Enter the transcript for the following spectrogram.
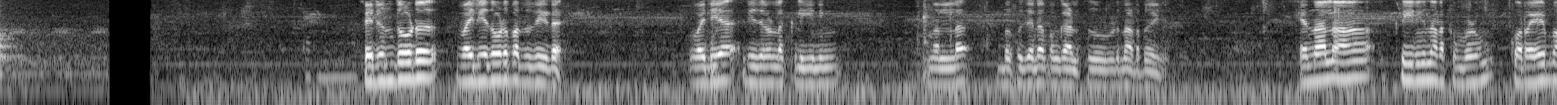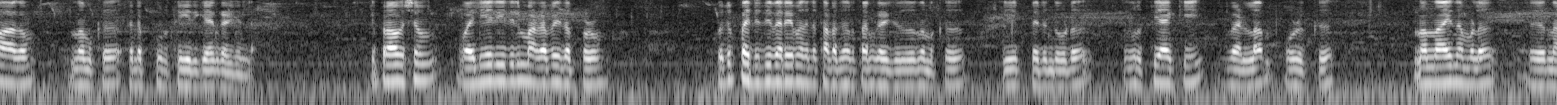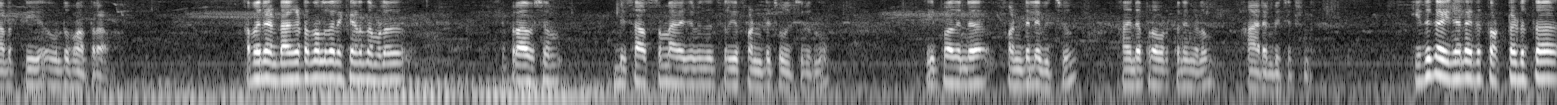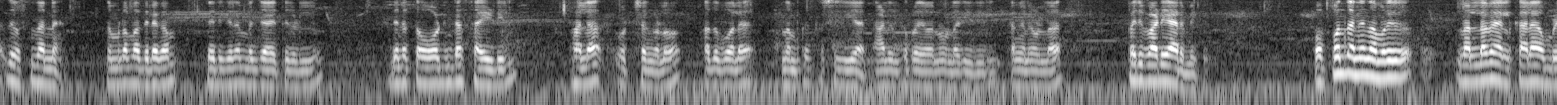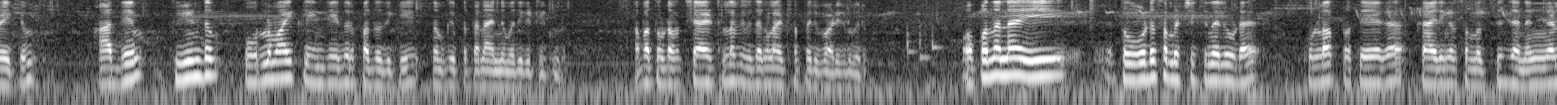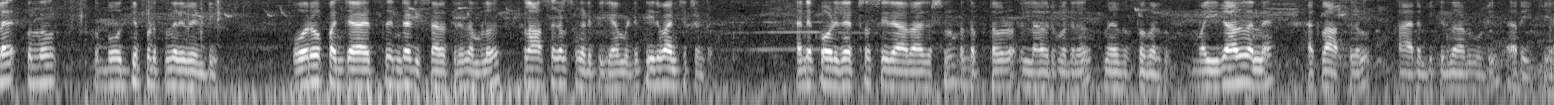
പെരുന്തോട് വലിയതോട് പദ്ധതിയുടെ വലിയ രീതിയിലുള്ള ക്ലീനിങ് നല്ല ബഹുജന പങ്കാളിത്തത്തോടുകൂടി നടന്നു കഴിഞ്ഞു. എന്നാൽ ആ ക്ലീനിങ് നടക്കുമ്പോഴും കുറേ ഭാഗം നമുക്ക് അതിനെ പൂർത്തീകരിക്കാൻ കഴിഞ്ഞില്ല. ഇപ്രാവശ്യം വലിയ രീതിയിൽ മഴ പെയ്തപ്പോഴും ഒരു പരിധി വരെയും അതിനെ തടഞ്ഞു നിർത്താൻ കഴിഞ്ഞത് നമുക്ക് ഈ പെരുന്തോട് വൃത്തിയാക്കി വെള്ളം ഒഴുക്ക് നന്നായി നമ്മൾ നടത്തിയതുകൊണ്ട് മാത്രമാണ്. അപ്പോൾ രണ്ടാം ഘട്ടം എന്നുള്ള നിലയ്ക്കാണ് നമ്മൾ ഇപ്രാവശ്യം ഡിസാസ്റ്റർ മാനേജ്മെന്റ് ചെറിയ ഫണ്ട് ചോദിച്ചിരുന്നു. ഇപ്പോൾ അതിന്റെ ഫണ്ട് ലഭിച്ചു. അതിന്റെ പ്രവർത്തനങ്ങളും ആരംഭിച്ചിട്ടുണ്ട്. ഇത് കഴിഞ്ഞാൽ അതിന്റെ തൊട്ടടുത്ത ദിവസം തന്നെ നമ്മുടെ മതിലകം പെരിഞ്ഞനം പഞ്ചായത്തുകളിലും ഇതിന്റെ തോടിന്റെ സൈഡിൽ പല വൃക്ഷങ്ങളോ അതുപോലെ നമുക്ക് കൃഷി ചെയ്യാൻ ആളുകൾക്ക് പ്രയോജനമുള്ള രീതിയിൽ അങ്ങനെയുള്ള പരിപാടി ആരംഭിക്കും. ഒപ്പം തന്നെ നമ്മൾ നല്ല വേനൽക്കാലം ആകുമ്പോഴേക്കും ആദ്യം വീണ്ടും പൂർണമായി ക്ലീൻ ചെയ്യുന്ന ഒരു പദ്ധതിക്ക് നമുക്ക് ഇപ്പോൾ തന്നെ അനുമതി കിട്ടിയിട്ടുണ്ട്. അപ്പോൾ തുടർച്ചയായിട്ടുള്ള വിവിധങ്ങളായിട്ടുള്ള പരിപാടികൾ വരും. ഒപ്പം തന്നെ ഈ തോട് സംരക്ഷിക്കുന്നതിലൂടെ ഉള്ള പ്രത്യേക കാര്യങ്ങൾ സംബന്ധിച്ച് ജനങ്ങളെ ഒന്ന് ബോധ്യപ്പെടുത്തുന്നതിന് വേണ്ടി ഓരോ പഞ്ചായത്തിന്റെ അടിസ്ഥാനത്തിൽ നമ്മൾ ക്ലാസ്സുകൾ സംഘടിപ്പിക്കാൻ വേണ്ടി തീരുമാനിച്ചിട്ടുണ്ട്. അതിന്റെ കോർഡിനേറ്റർ ശ്രീ രാധാകൃഷ്ണൻ ബന്ധപ്പെട്ടവർ എല്ലാവരും അതിന് നേതൃത്വം നൽകും. വൈകാതെ തന്നെ ആ ക്ലാസ്സുകൾ ആരംഭിക്കുന്നതാണ് കൂടി അറിയിക്കുക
